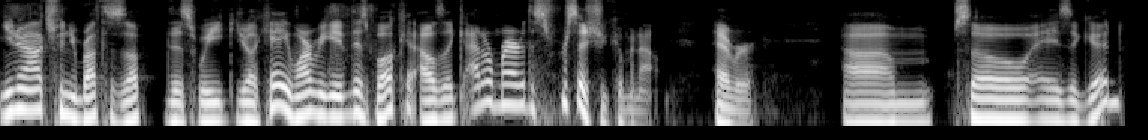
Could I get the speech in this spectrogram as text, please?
you know, Alex, when you brought this up this week, you're like, "Hey, Marvin, get this book." I was like, "I don't remember this first issue coming out ever." Um, so is it good?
